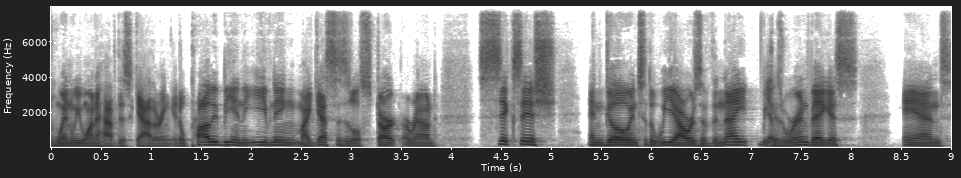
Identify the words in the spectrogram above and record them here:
Mm-hmm. when we want to have this gathering. It'll probably be in the evening. My guess is it'll start around six ish and go into the wee hours of the night because we're in Vegas. And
